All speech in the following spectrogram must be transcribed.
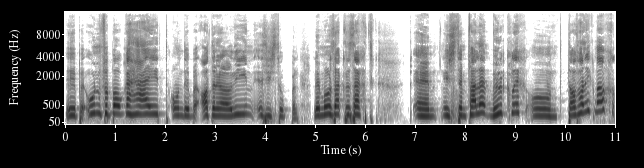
über Unverbogenheit und über Adrenalin. Es ist super. Le Mans 66 ähm, ist zu empfehlen, wirklich. Und das habe ich gemacht.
